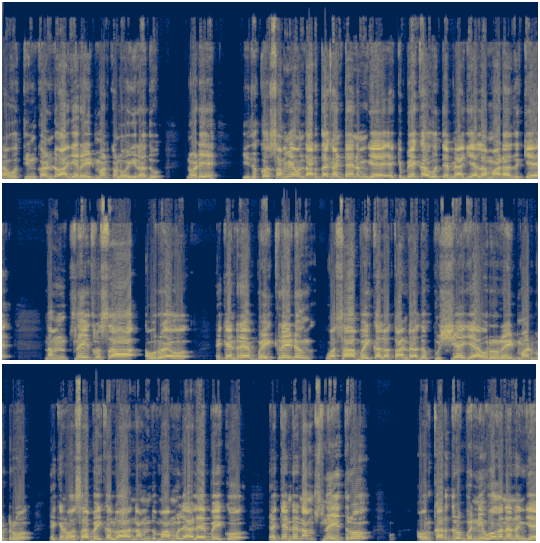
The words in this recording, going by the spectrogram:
ನಾವು ತಿನ್ಕೊಂಡು ಹಾಗೆ ರೈಡ್ ಮಾಡ್ಕೊಂಡು ಹೋಗಿರೋದು. ನೋಡಿ ಇದಕ್ಕೂ ಸಮಯ ಒಂದು ಅರ್ಧ ಗಂಟೆ ನಮಗೆ ಯಾಕೆ ಬೇಕಾಗುತ್ತೆ ಮ್ಯಾಗಿ ಎಲ್ಲ ಮಾಡೋದಕ್ಕೆ. ನಮ್ಮ ಸ್ನೇಹಿತರು ಸಹ ಅವರು ಯಾಕೆಂದ್ರೆ ಬೈಕ್ ರೈಡಿಂಗ್ ಹೊಸ ಬೈಕ್ ಅಲ್ವಾ ಅದು ಖುಷಿಯಾಗಿ ಅವರು ರೈಡ್ ಮಾಡ್ಬಿಟ್ರು. ಯಾಕೆಂದ್ರೆ ಹೊಸ ಬೈಕ್ ಅಲ್ವಾ ನಮ್ದು ಮಾಮೂಲಿ ಹಳೆ ಬೈಕು ಯಾಕೆಂದ್ರೆ ನಮ್ಮ ಸ್ನೇಹಿತರು ಅವ್ರು ಕರೆದ್ರು ಬನ್ನಿ ಹೋಗೋಣ ನನಗೆ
